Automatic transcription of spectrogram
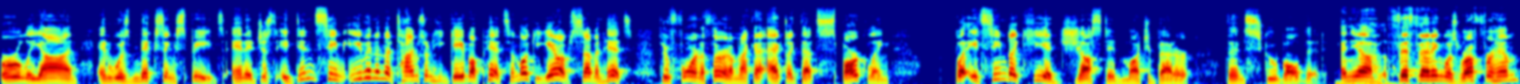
early on and was mixing speeds. And it just it didn't seem even in the times when he gave up hits. And look, he gave up seven hits through four and a third. I'm not gonna act like that's sparkling, but it seemed like he adjusted much better than Skubal did. And yeah, the fifth inning was rough for him.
